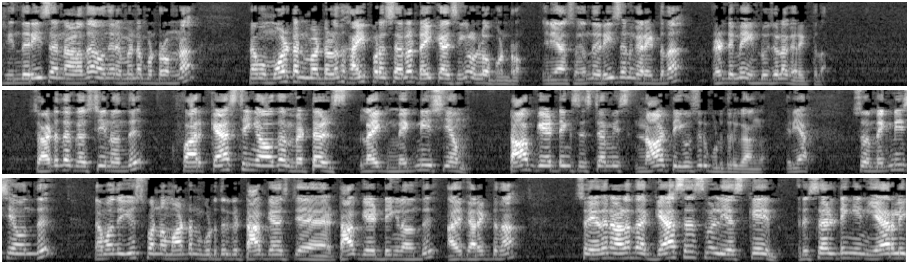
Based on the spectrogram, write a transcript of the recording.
ஸோ இந்த ரீசன்னால தான் வந்து நம்ம என்ன பண்றோம்னா நம்ம மோல்டன் மெட்டல் வந்து ஹை ப்ரெஷரில் டைகாசிங் உள்ள பண்றோம். சரியா? சோ இந்த ரீசன் கரெக்ட் தான். ரெண்டுமே இண்டிவிஜுவலா கரெக்ட் தான். ஸோ அடுத்த கொஸ்டின் வந்து for casting of the metals like magnesium top gating system is not used கொடுத்துருக்காங்க. சரியா? ஸோ மெக்னீசியம் வந்து நம்ம வந்து யூஸ் பண்ண மாட்டோம்னு கொடுத்துருக்கு டாப் கேஸ் டாப் கேட்டிங்கில் வந்து அது கரெக்ட் தான். ஸோ எதனால இந்த gases will escape resulting in early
